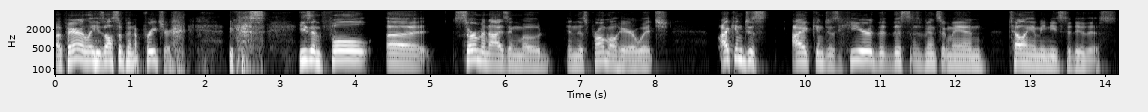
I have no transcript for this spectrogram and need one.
apparently he's also been a preacher because he's in full uh, sermonizing mode in this promo here, which I can just I can just hear that this is Vince McMahon telling him he needs to do this.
